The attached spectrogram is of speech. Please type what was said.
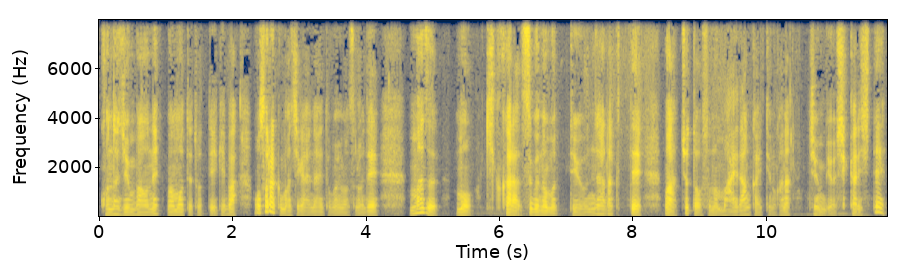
こんな順番をね、守って取っていけば、おそらく間違いないと思いますので、まず、もう効くからすぐ飲むっていうんじゃなくて、まあちょっとその前段階っていうのかな。準備をしっかりして、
